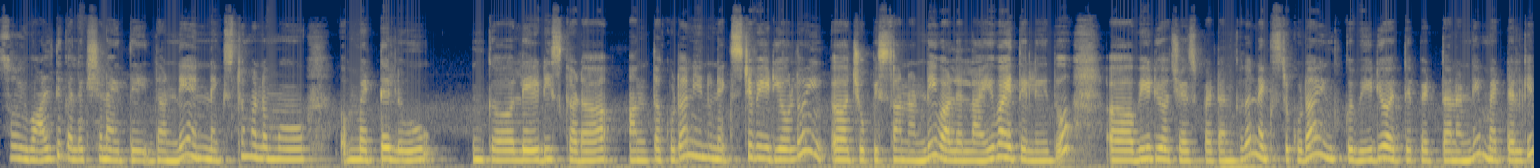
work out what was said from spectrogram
సో ఇవాళ కలెక్షన్ అయితే ఇదండి. అండ్ నెక్స్ట్ మనము మెట్టెలు ఇంకా లేడీస్ కడ అంతా కూడా నేను నెక్స్ట్ వీడియోలో చూపిస్తానండి. వాళ్ళ లైవ్ అయితే లేదు. వీడియో చేసి పెట్టాను కదా నెక్స్ట్ కూడా ఇంకొక వీడియో అయితే పెడతానండి. మెట్టెల్కి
